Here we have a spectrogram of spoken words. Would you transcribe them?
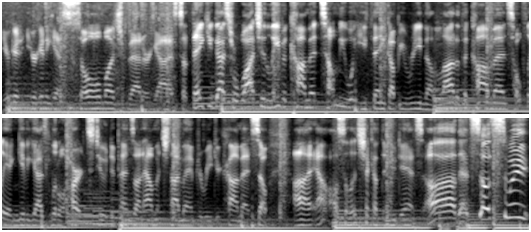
You're gonna you're gonna get so much better, guys. So thank you guys for watching. Leave a comment. Tell me what you think. I'll be reading a lot of the comments. Hopefully, I can give you guys little hearts too. It depends on how much time I have to read your comments. So uh, also, let's check out the new dance. Oh, that's so sweet.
